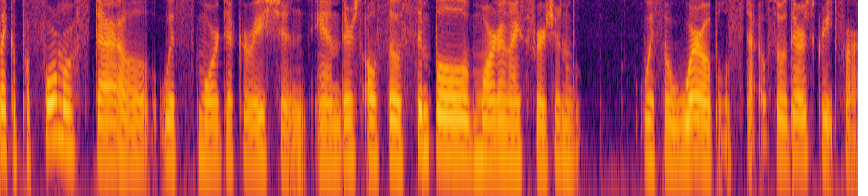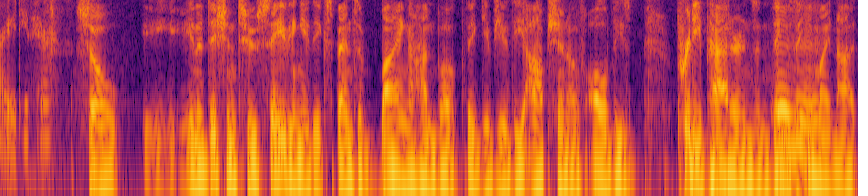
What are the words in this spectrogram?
like a performer style with more decoration. And there's also a simple modernized version with a wearable style. So there's great variety there. So, in addition to saving you the expense of buying a hanbok, they give you the option of all of these pretty patterns and things that you might not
